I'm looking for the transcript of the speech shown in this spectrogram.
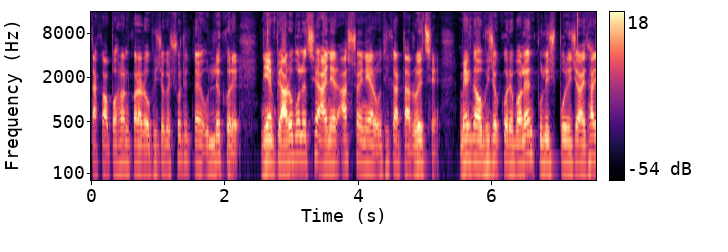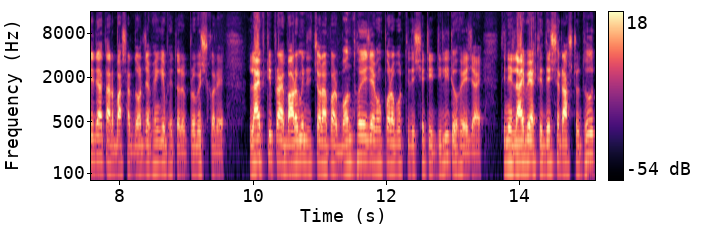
তাকে অপহরণ করার অভিযোগে সঠিক নয় উল্লেখ করে ডিএমপি আরও বলেছে, আইনের আশ্রয় নেওয়ার অধিকার তার রয়েছে। মেঘনা অভিযোগ করে বলেন, পুলিশ পরিচয়ধারীরা তার বাসার দরজা ভেঙে ভেতরে প্রবেশ করে। লাইভটি প্রায় বারো মিনিট চলার পর বন্ধ হয়ে যায় এবং পরবর্তীতে সেটি ডিলিটও হয়ে যায়। তিনি লাইভে একটি দেশের রাষ্ট্রদূত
